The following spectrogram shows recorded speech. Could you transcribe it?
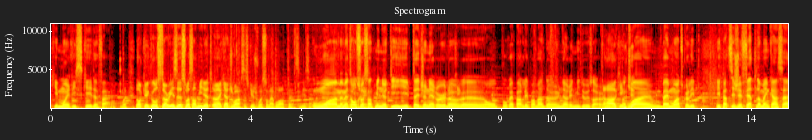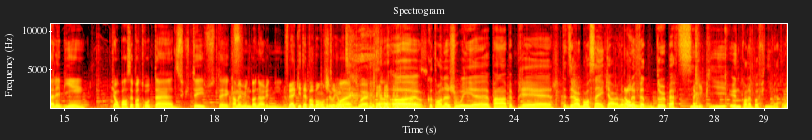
qui est moins risqué de faire? Ouais. Donc, euh, Ghost Stories, euh, 60 minutes, 1 à 4 joueurs. C'est ce que je vois sur la boîte. C'est bien ça. Ouais, mais mettons peu près. 60 minutes, il, est peut-être généreux là. Euh, on pourrait parler pas mal d'une heure et demie, deux heures. Ah, ok. Ouais, ben moi en tout cas les, les parties que j'ai faites là, même quand ça allait bien, puis on passait pas trop de temps à discuter, c'était quand même une bonne heure et demie. Là. Fred qui était pas bon, je dirais ouais, toi, que Ah, euh, on a joué euh, pendant à peu près, euh, je te dirais un bon 5 heures. là. On Oh! a fait deux parties, Ok. puis une qu'on n'a pas fini, maintenant.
